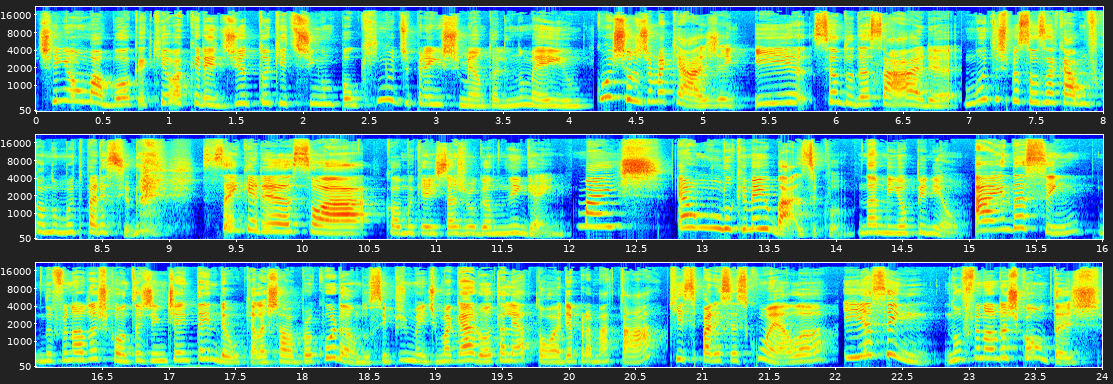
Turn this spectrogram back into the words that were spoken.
tinham uma boca que eu acredito que tinha um pouquinho de preenchimento ali no meio, com estilo de maquiagem. E sendo dessa área, muitas pessoas acabam ficando muito parecidas. Sem querer soar como quem está julgando ninguém. Mas é um look meio básico, na minha opinião. Ainda assim, no final das contas, a gente já entendeu que ela estava procurando simplesmente uma garota aleatória para matar, que se parecesse com ela. E assim, no final das contas,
